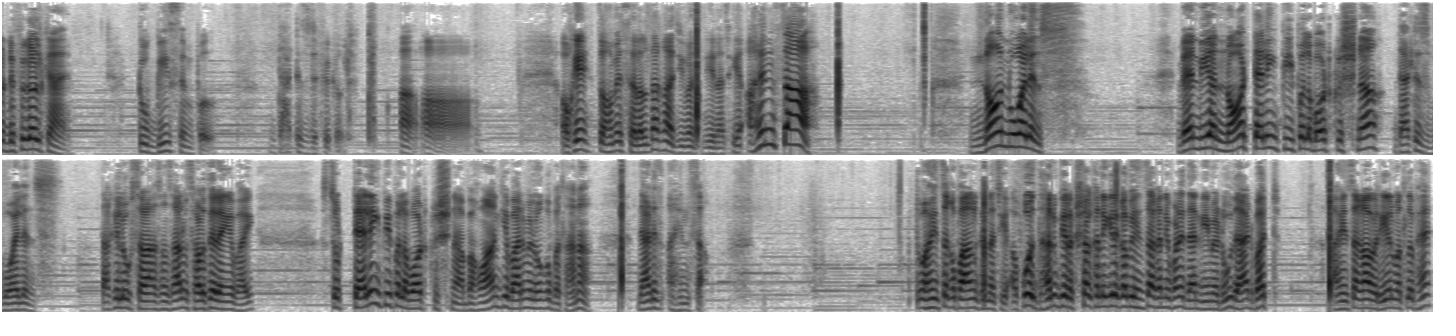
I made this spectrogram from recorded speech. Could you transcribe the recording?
तो डिफ़िकल्ट क्या है? To be simple that is difficult okay तो हमें सरलता का जीवन जीना चाहिए। अहिंसा! Non violence when we are not telling people about Krishna that is violence ताकि लोग संसार में सड़ते रहेंगे भाई। So telling people about Krishna भगवान के बारे में लोगों को बताना दैट इज़ अहिंसा। तो अहिंसा का पालन करना चाहिए। अफकोर्स धर्म की रक्षा करने के लिए कभी हिंसा करनी पड़े then we may do that but अहिंसा का रियल मतलब है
